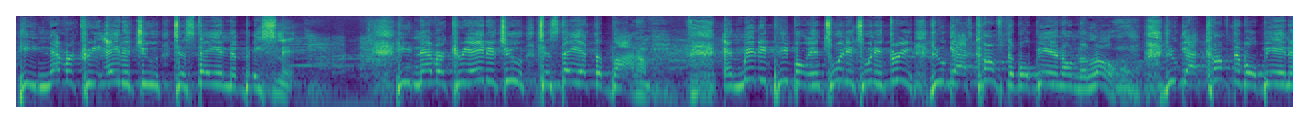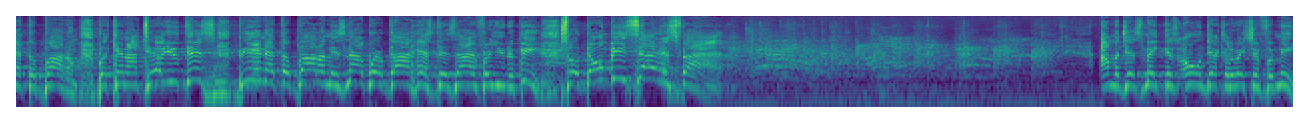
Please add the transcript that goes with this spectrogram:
He never created you to stay in the basement. He never created you to stay at the bottom. And many people in 2023, you got comfortable being on the low. You got comfortable being at the bottom. But can I tell you this? Being at the bottom is not where God has designed for you to be. So don't be satisfied. I'm gonna just make this own declaration for me.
